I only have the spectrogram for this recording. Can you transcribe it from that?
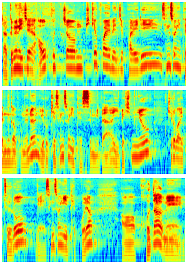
자 그러면 이제 output.pcap 파일 ng 파일이 생성이 됐는가 보면은 이렇게 생성이 됐습니다. 216kb로 예, 생성이 됐고요. 어, 그 다음에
